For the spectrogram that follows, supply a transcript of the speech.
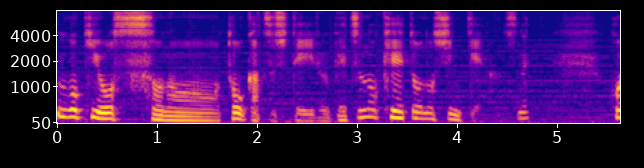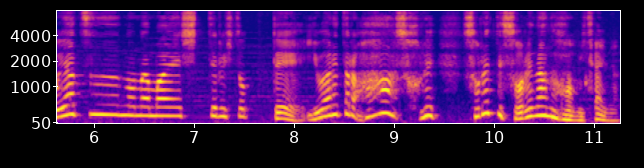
動きを、その、統括している別の系統の神経なんですね。こやつの名前知ってる人って言われたら、ああ、それ、それってそれなの？みたいな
